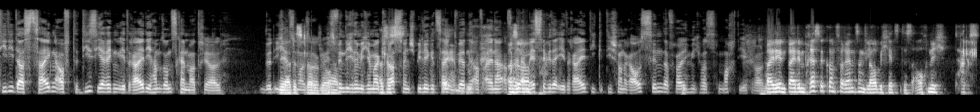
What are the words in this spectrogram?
die, die das zeigen auf der diesjährigen E3, die haben sonst kein Material würde ich ja, jetzt das mal sagen. Das finde ich nämlich immer also krass, wenn Spiele gezeigt okay. werden auf einer, auf also einer Messe wie der E3, die, die schon raus sind. Da frage ich mich, was macht ihr gerade? Bei den, bei den Pressekonferenzen glaube ich jetzt das auch nicht. Tax.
